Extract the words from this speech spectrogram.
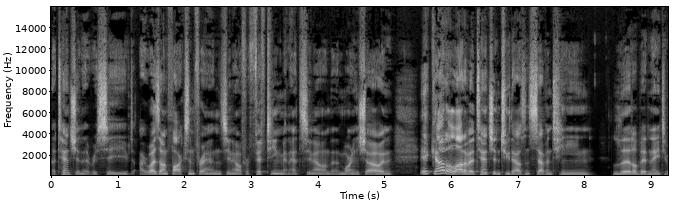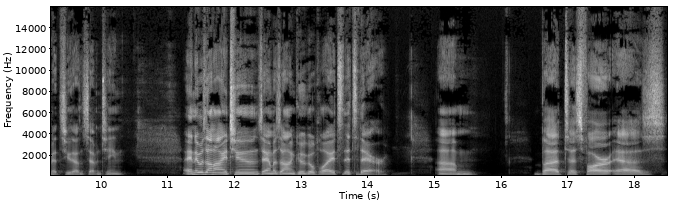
attention that received. I was on Fox and Friends, you know, for 15 minutes, you know, the morning show, and it got a lot of attention in 2017 little bit in 18, but 2017. And it was on iTunes, Amazon, Google Play. It's, it's there. Um, but as far as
